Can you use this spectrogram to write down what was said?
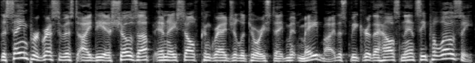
The same progressivist idea shows up in a self-congratulatory statement made by the Speaker of the House, Nancy Pelosi.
